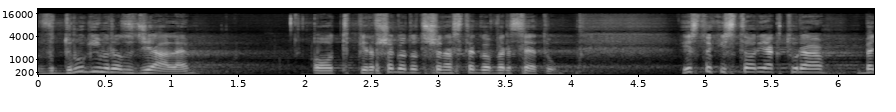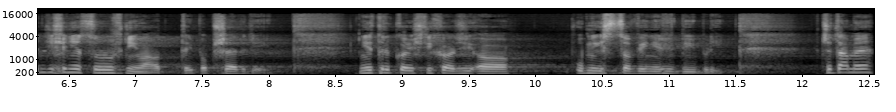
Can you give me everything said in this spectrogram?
w drugim rozdziale, od pierwszego do trzynastego wersetu. Jest to historia, która będzie się nieco różniła od tej poprzedniej. Nie tylko jeśli chodzi o umiejscowienie w Biblii. Czytamy,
